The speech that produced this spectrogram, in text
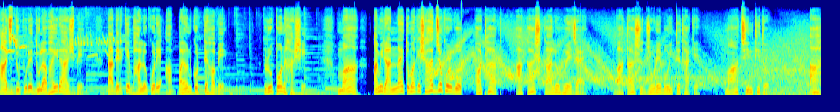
আজ দুপুরে দুলাভাইরা আসবে, তাদেরকে ভালো করে আপ্যায়ন করতে হবে। রূপন হাসে, মা, আমি রান্নায় তোমাকে সাহায্য করব। হঠাৎ আকাশ কালো হয়ে যায়, বাতাস জোরে বইতে থাকে। মা চিন্তিত, আহ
